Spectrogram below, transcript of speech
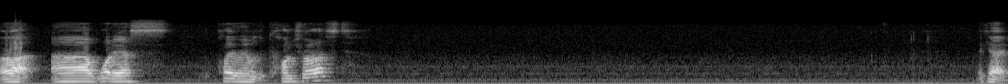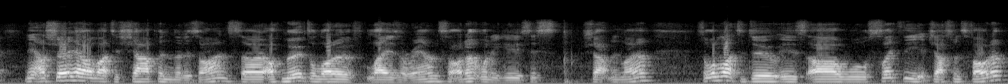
Alright, uh, what else? Play around with the contrast. Okay, now I'll show you how I like to sharpen the design. So I've moved a lot of layers around, so I don't want to use this sharpening layer. So what I like to do is I will select the adjustments folder,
